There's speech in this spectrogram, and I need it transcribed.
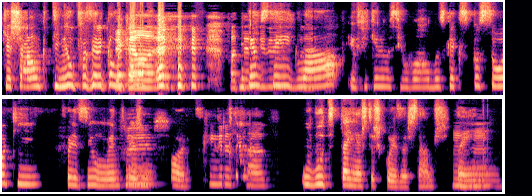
que acharam que tinham que fazer aquela. aquela... então eu saí de é? lá, eu fiquei assim, uau, mas o que é que se passou aqui? Foi assim um momento pois, mesmo forte. Que engraçado. O boot tem estas coisas, sabes? Tem. Uhum.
